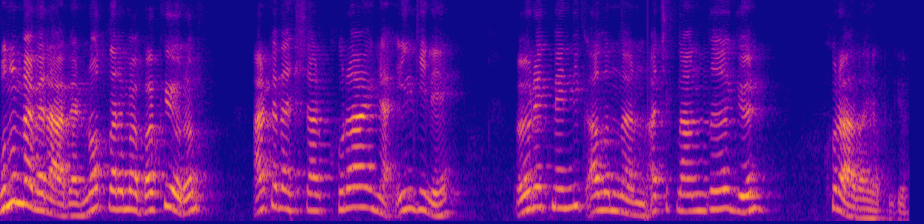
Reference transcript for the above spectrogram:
Bununla beraber notlarıma bakıyorum. Arkadaşlar kura ile ilgili öğretmenlik alımlarının açıklandığı gün kurada yapılıyor.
